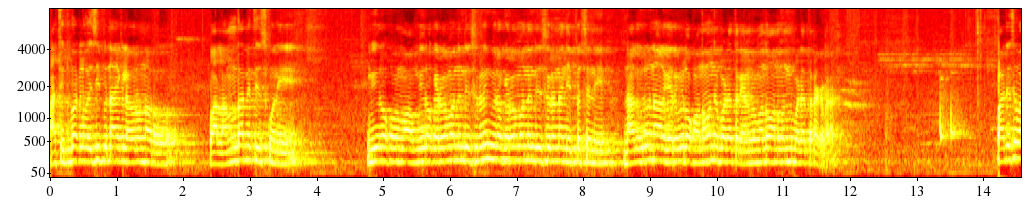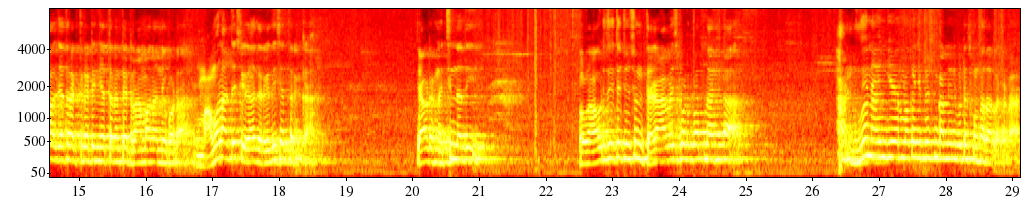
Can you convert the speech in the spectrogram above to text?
ఆ చుట్టుపక్కల వైసీపీ నాయకులు ఎవరున్నారో వాళ్ళందరినీ తీసుకొని మీరు ఒక మీరు ఒక ఇరవై మందిని తీసుకురండి మీరు ఒక ఇరవై మందిని తీసుకురండి అని చెప్పేసి నలుగురు నాలుగు ఇరవైలో ఒక వంద మందిని పడేస్తారు. ఎనభై మంది వంద మందిని పడేస్తారు అక్కడ. పడేసి వాళ్ళ చేత రక్త డ్రామాలు డ్రామాలన్నీ కూడా. మామూలు అధ్యక్షులు కాదు ఎరగదీసేస్తారు ఇంకా. ఎవరికి నచ్చింది అది? ఒక ఆవిడ తీస్తే చూసి తెగ ఆవేశపడిపోతుంది అసలు నువ్వే న్యాయం చేయాలి మాకు అని చెప్పేసి కళ్ళు పెట్టేసుకుంటారు వాళ్ళు అక్కడ.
